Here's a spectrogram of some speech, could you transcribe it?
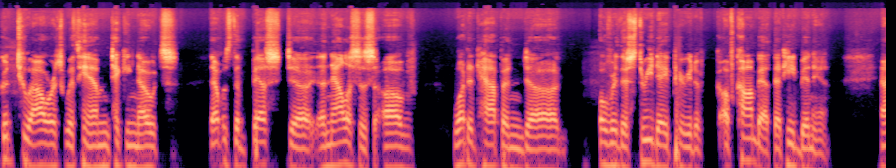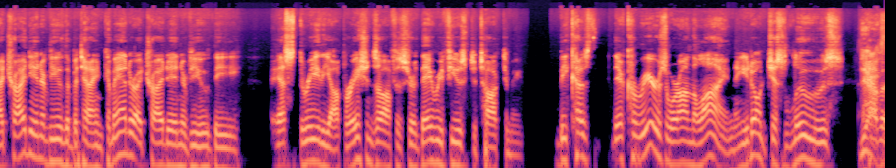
good two hours with him taking notes. That was the best uh, analysis of what had happened uh, over this three day period of, of combat that he'd been in. And I tried to interview the battalion commander. I tried to interview the S3, the operations officer. They refused to talk to me because their careers were on the line. You don't just lose, have, a,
